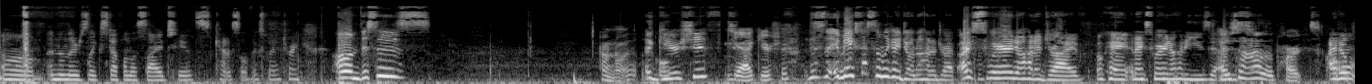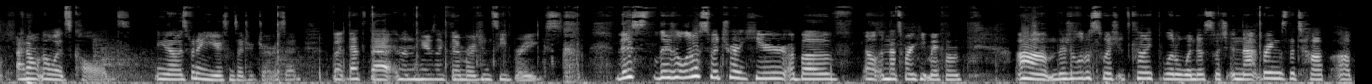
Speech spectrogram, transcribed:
Um, and then there's like stuff on the side too. It's kind of self-explanatory. Um, this is I don't know. What a gear shift. Yeah, gear shift. This is, it makes it sound like I don't know how to drive. I swear I know how to drive. Okay, and I swear I know how to use it. I just don't know the parts. I don't I don't know what it's called. You know, it's been a year since I took driver's ed. But that's that. And then here's like the emergency brakes. This there's a little switch right here above oh and that's where I keep my phone. Um, there's a little switch, it's kinda like the little window switch, and that brings the top up.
